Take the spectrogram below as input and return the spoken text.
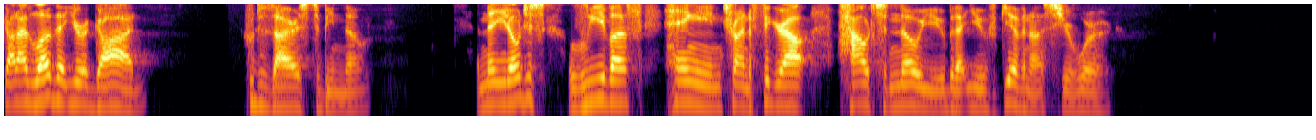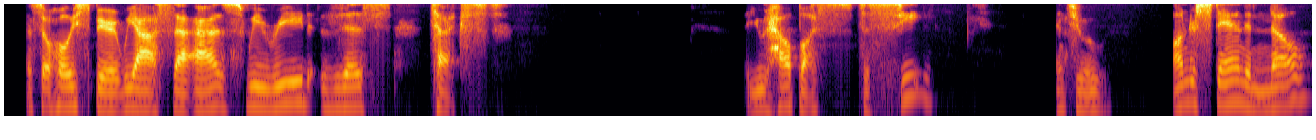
God, I love that you're a God who desires to be known. And that you don't just leave us hanging trying to figure out how to know you, but that you've given us your word. And so, Holy Spirit, we ask that as we read this text, that you help us to see and to understand and know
